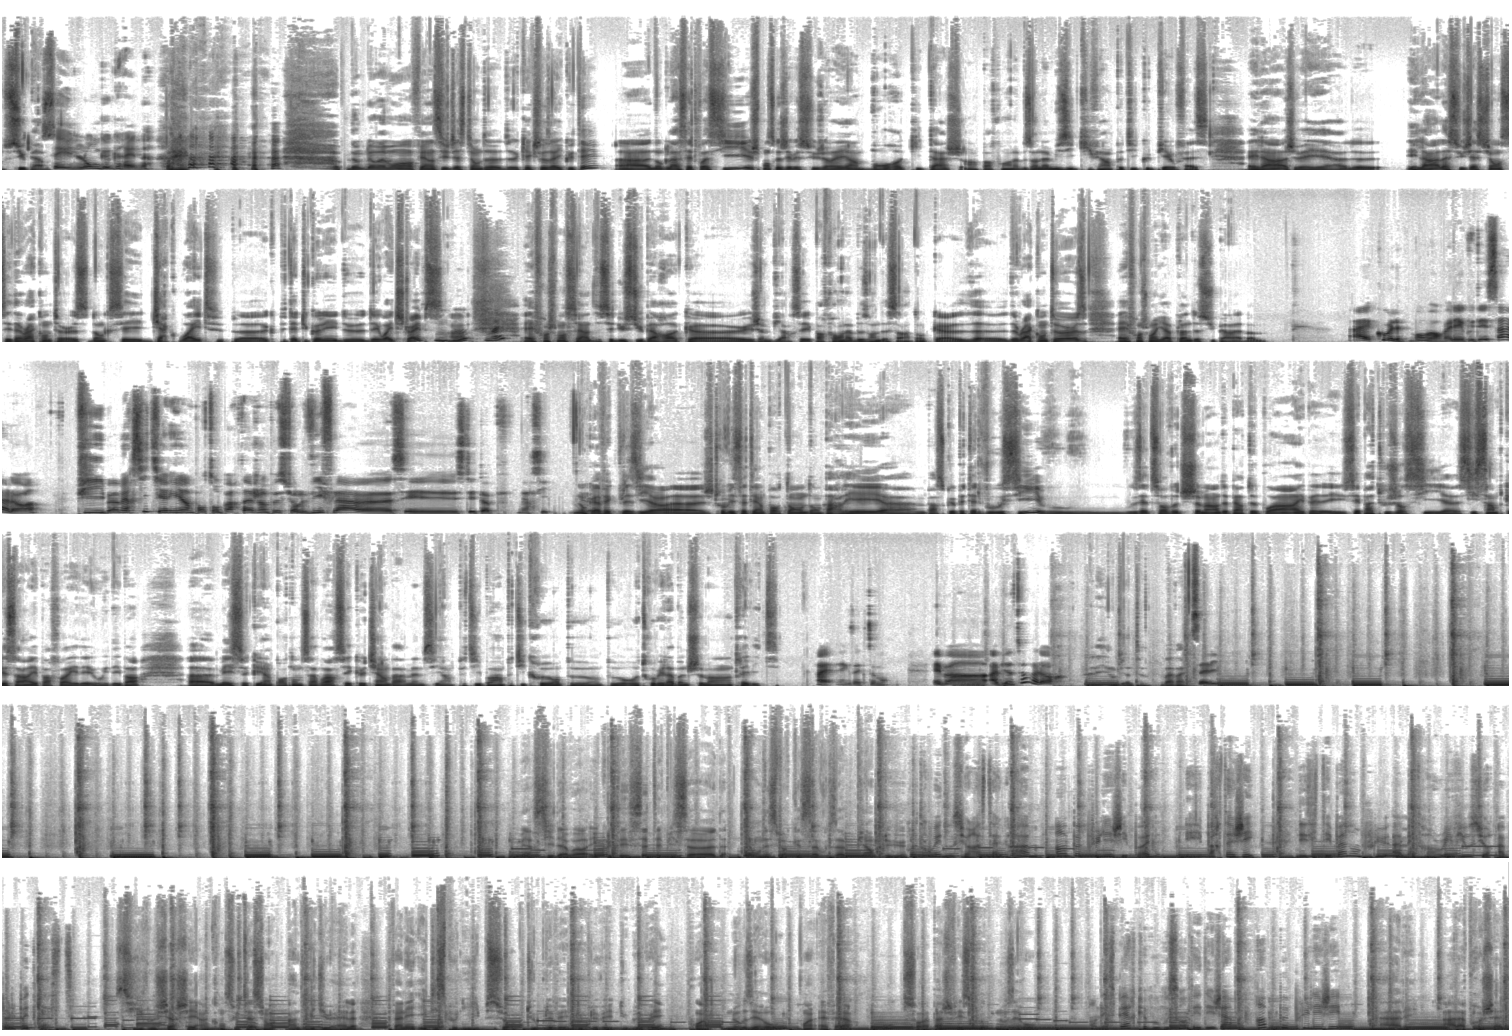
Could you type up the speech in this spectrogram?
Super. C'est une longue graine. donc normalement on fait une suggestion de, de quelque chose à écouter. Euh, donc là cette fois-ci, je pense que je vais suggérer un bon rock qui tâche. Hein. Parfois on a besoin de la musique qui fait un petit coup de pied aux fesses. Et là je vais euh, le, et là, la suggestion, c'est The Raconteurs. Donc, c'est Jack White, euh, que peut-être tu connais de des White Stripes. Mm-hmm. hein ouais. Et franchement, c'est c'est du super rock. Euh, j'aime bien. C'est parfois on a besoin de ça. Donc, euh, The, The Raconteurs. Et franchement, il y a plein de super albums. Ah, cool. Bon, bah, on va aller écouter ça alors. Hein. Puis bah merci Thierry hein, pour ton partage un peu sur le vif là, euh, c'était top, merci. Donc avec plaisir, euh, je trouvais c'était important d'en parler euh, parce que peut-être vous aussi vous vous êtes sur votre chemin de perte de poids et, et c'est pas toujours si euh, si simple que ça et parfois il y a des hauts et des bas. Euh, mais ce qui est important de savoir c'est que tiens bah même s'il y a un petit bas, un petit creux, on peut on peut retrouver la bonne chemin très vite. Ouais exactement. Et eh ben à bientôt alors. Allez à bientôt. Bye bye. Salut. Merci d'avoir écouté cet épisode. On espère que ça vous a bien plu. Retrouvez-nous sur Instagram, un peu plus léger pod, et partagez. N'hésitez pas non plus à mettre un review sur Apple Podcasts. Si vous cherchez une consultation individuelle, Fanny est disponible sur www.nozero.fr ou sur la page Facebook Nozero. On espère que vous vous sentez déjà un peu plus léger. Allez, à la prochaine.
